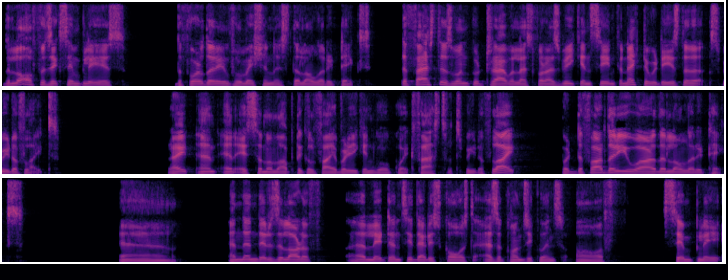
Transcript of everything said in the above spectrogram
The law of physics simply is the further information is, the longer it takes. The fastest one could travel, as far as we can see in connectivity, is the speed of light. Right? And, and it's an optical fiber, you can go quite fast with speed of light. But the farther you are, the longer it takes. Uh, and then there is a lot of uh, latency that is caused as a consequence of simply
